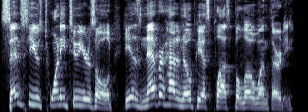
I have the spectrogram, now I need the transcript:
Since he was 22 years old, he has never had an OPS plus below 130.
